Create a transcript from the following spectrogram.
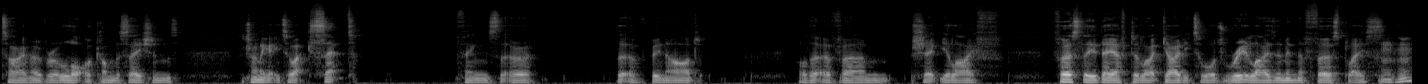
time, over a lot of conversations, they're trying to get you to accept things that are that have been hard or that have um, shaped your life. Firstly, they have to like guide you towards realizing them in the first place, Mm-hmm.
